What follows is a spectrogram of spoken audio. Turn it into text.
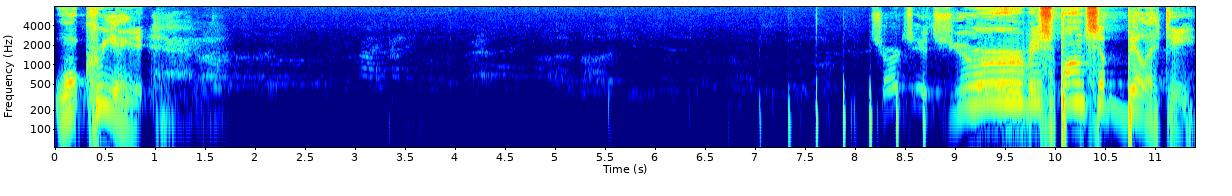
won't create it. Church, it's your responsibility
